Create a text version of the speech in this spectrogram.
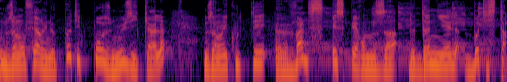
nous allons faire une petite pause musicale. Nous allons écouter Vals Esperanza de Daniel Bautista.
